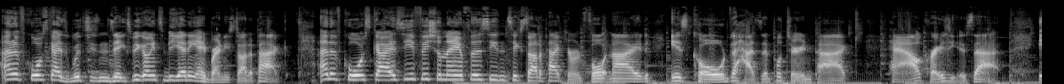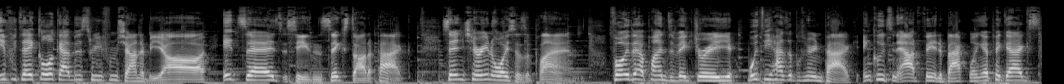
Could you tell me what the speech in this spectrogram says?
And of course guys, with Season 6 we're going to be getting a brand new starter pack. And of course guys, the official name for the Season 6 starter pack here in Fortnite is called the Hazard Platoon Pack. How crazy is that? If we take a look at this tweet from ShiinaBR, it says Season 6 Starter Pack. Centurion always has a plan. Follow that plan to victory with the Hazard Platoon pack. Includes an outfit, a backbling, a pickaxe,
